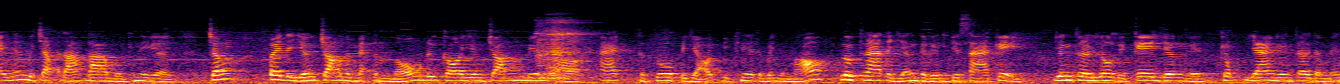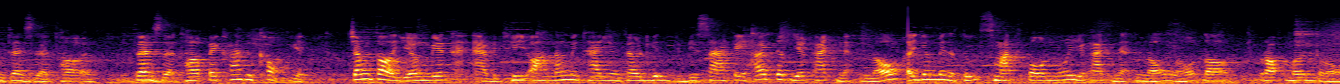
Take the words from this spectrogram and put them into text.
អីហ្នឹងវាចាប់ផ្ដើមដើរមួយគ្នាហើយអញ្ចឹងពេលដែលយើងចង់ទំនាក់ទំនងឬក៏យើងចង់មានអឺអាចទទួលប្រយោជន៍ពីគ្នាទៅវិញទៅមកលុះត្រាតែយើងទៅរៀនភាសាគេយើងត្រូវយល់ពីគេយើងមិនមែនគ្រប់យ៉ាងយើងត្រូវតែមាន translator ឯង translator ពេលខ្លះគឺខុសទៀត ចឹងតើយើងមានអាវិធីអស់ហ្នឹងមានថាយើងត្រូវរៀនពីភាសាគេហើយទើបយើងអាចទំនាក់ទំនងហើយយើងមានទូរ smartphone មួយយើងអាចទំនាក់ទំនងរហូតដល់រាប់ម៉ឺនគីឡូ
